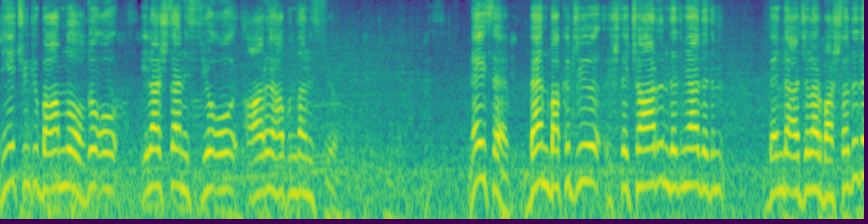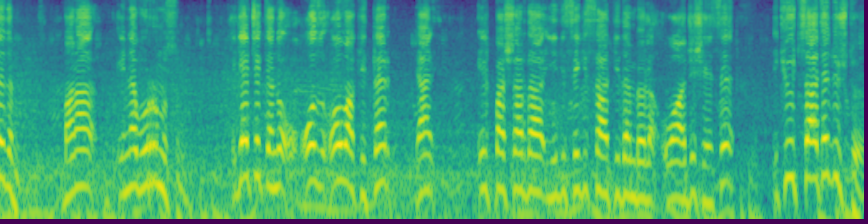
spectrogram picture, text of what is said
Niye? Çünkü bağımlı oldu. O ilaçtan istiyor, o ağrı hapından istiyor. Neyse ben bakıcıyı işte çağırdım dedim ya dedim bende acılar başladı dedim. Bana iğne vurur musun? E gerçekten de o, o, vakitler yani ilk başlarda 7-8 saat giden böyle o acı şeysi 2-3 saate düştü.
